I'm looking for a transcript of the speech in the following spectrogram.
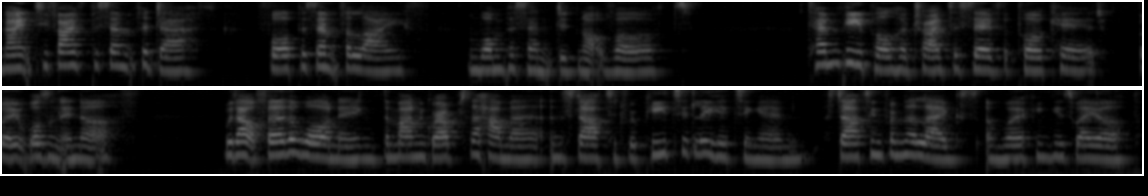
95% for death, 4% for life, and 1% did not vote. Ten people had tried to save the poor kid, but it wasn't enough. Without further warning, the man grabbed the hammer and started repeatedly hitting him, starting from the legs and working his way up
